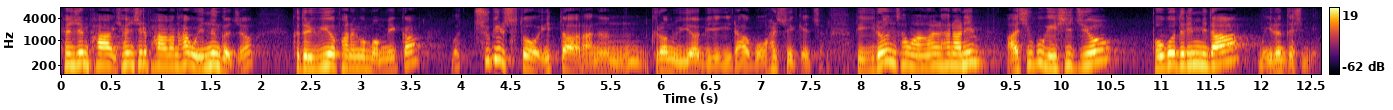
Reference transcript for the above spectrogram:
현실 파악, 현실 파악은 하고 있는 거죠. 그들을 위협하는 건 뭡니까? 뭐 죽일 수도 있다라는 그런 위협이라고 할 수 있겠죠. 근데 이런 상황을 하나님 아시고 계시지요? 보고 드립니다. 뭐 이런 뜻입니다.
